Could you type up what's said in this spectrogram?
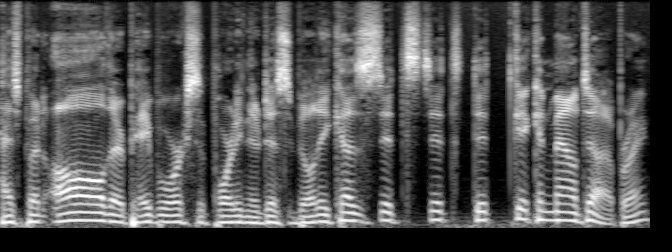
has put all their paperwork supporting their disability? Because it's, it's, it, it can mount up, right?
